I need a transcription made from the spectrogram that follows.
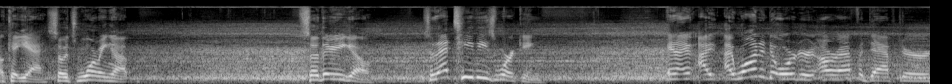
Okay, yeah, so it's warming up. So there you go. So that TV's working. And I, I, I wanted to order an RF adapter.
